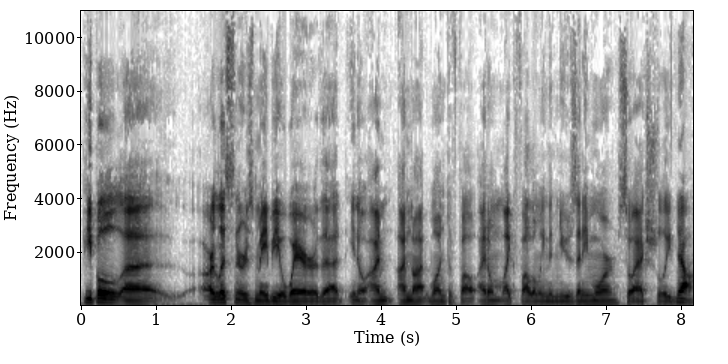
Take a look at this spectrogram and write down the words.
people, uh, our listeners may be aware that you know I'm I'm not one to follow. I don't like following the news anymore. So actually, Yeah.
